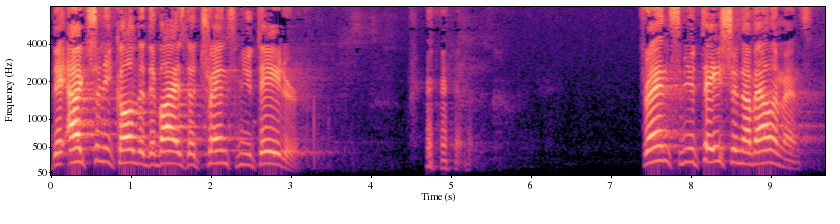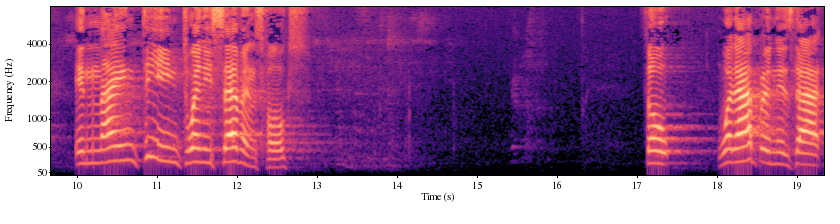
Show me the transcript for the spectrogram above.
They actually call the device the transmutator. Transmutation of elements in 1927, folks. So, what happened is that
